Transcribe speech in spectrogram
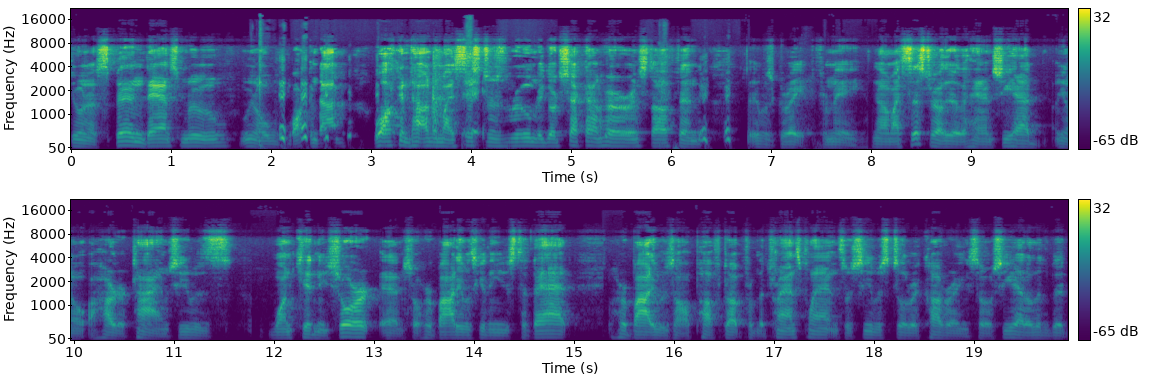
doing a spin dance move, you know, walking down walking down to my sister's room to go check on her and stuff and it was great for me. Now my sister on the other hand, she had, you know, a harder time. She was one kidney short and so her body was getting used to that. Her body was all puffed up from the transplant and so she was still recovering. So she had a little bit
